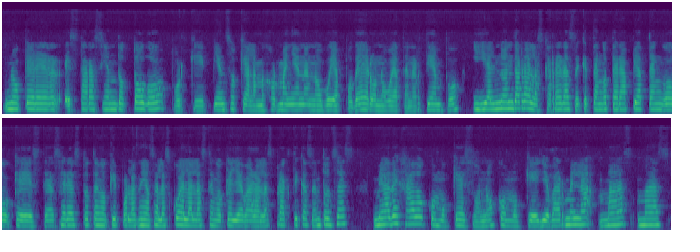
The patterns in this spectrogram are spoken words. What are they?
no querer estar haciendo todo porque pienso que a lo mejor mañana no voy a poder o no voy a tener tiempo y el no andar a las carreras de que tengo terapia, tengo que este, hacer esto, tengo que ir por las niñas a la escuela, las tengo que llevar a las prácticas, entonces me ha dejado como que eso, ¿no? Como que llevármela más, más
